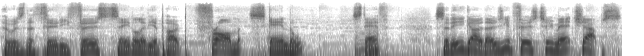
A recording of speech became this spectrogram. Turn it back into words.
who is the thirty first seed. Olivia Pope from Scandal, mm. Steph. So there you go. Those are your first two matchups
